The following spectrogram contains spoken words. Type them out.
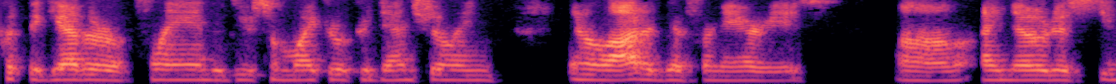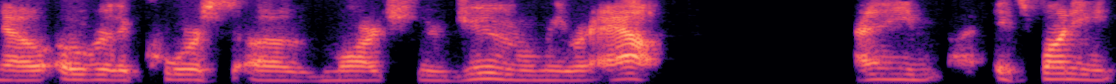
put together a plan to do some micro credentialing in a lot of different areas. Um, I noticed, you know, over the course of March through June when we were out, I mean, it's funny.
